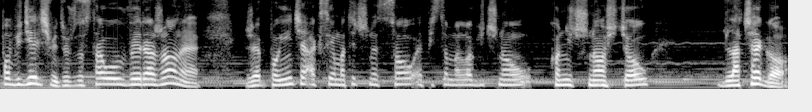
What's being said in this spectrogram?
powiedzieliśmy, to już zostało wyrażone, że pojęcia aksjomatyczne są epistemologiczną koniecznością. Dlaczego?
